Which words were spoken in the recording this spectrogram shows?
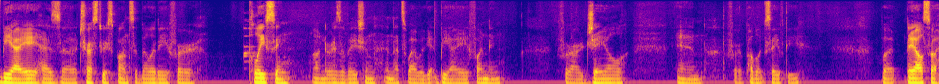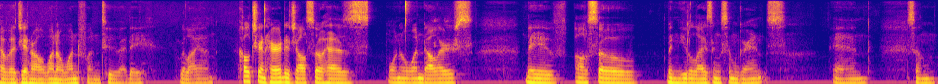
BIA has a trust responsibility for policing on the reservation, and that's why we get BIA funding for our jail and for public safety but they also have a general 101 fund too that they rely on. Culture and Heritage also has $101. They've also been utilizing some grants and some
